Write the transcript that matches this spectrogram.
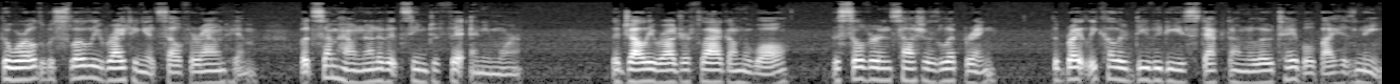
The world was slowly righting itself around him, but somehow none of it seemed to fit any more. The Jolly Roger flag on the wall, the silver in Sasha's lip ring, the brightly colored DVDs stacked on the low table by his knee.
